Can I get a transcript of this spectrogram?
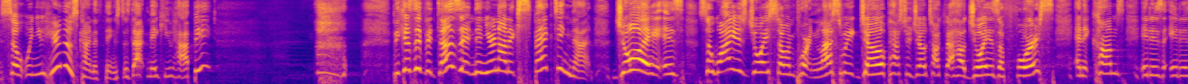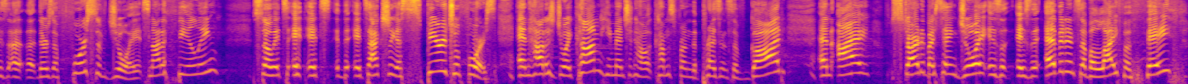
So when you hear those kind of things, does that make you happy? because if it doesn't, then you're not expecting that. Joy is, so why is joy so important? Last week, Joe, Pastor Joe talked about how joy is a force and it comes, it is, it is, a, there's a force of joy. It's not a feeling, so it's, it, it's, it's actually a spiritual force. And how does joy come? He mentioned how it comes from the presence of God. And I started by saying joy is, is the evidence of a life of faith.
